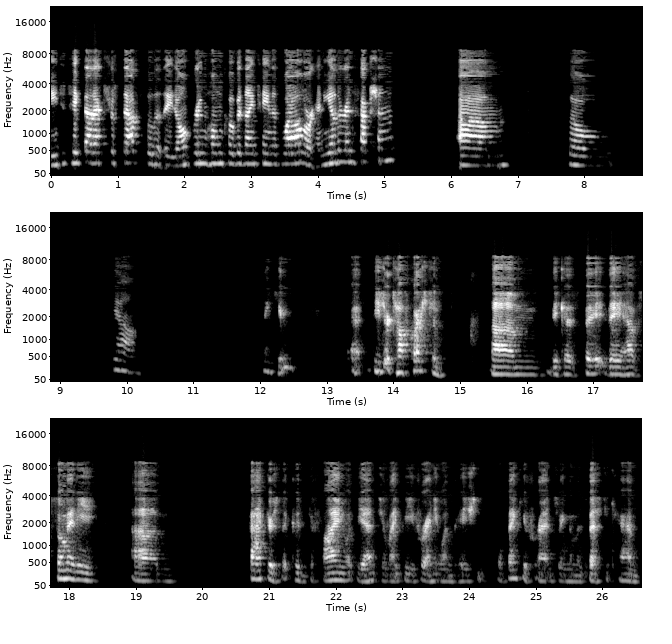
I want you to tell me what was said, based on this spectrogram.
need to take that extra step so that they don't bring home COVID-19 as well or any other infections. Um, so, yeah. Thank you. Uh, these are tough questions um, because they, they have so many um, factors that could define what the answer might be for any one patient. So thank you for answering them as best you can.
